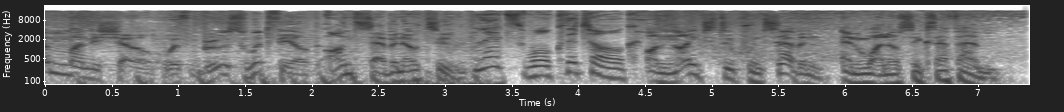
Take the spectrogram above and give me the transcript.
The Money Show with Bruce Whitfield on 702. Let's walk the talk. On 92.7 and 106 FM.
